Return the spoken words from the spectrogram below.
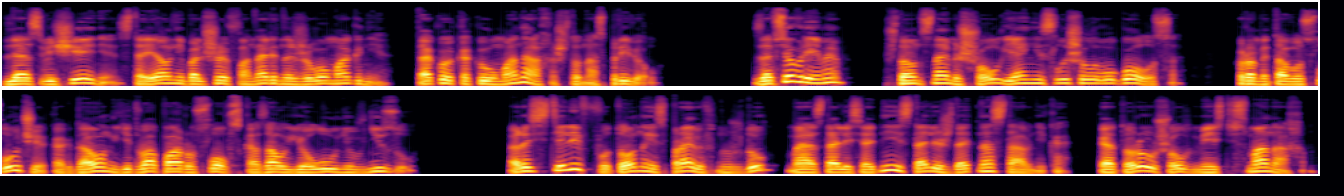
Для освещения стоял небольшой фонарь на живом огне, такой, как и у монаха, что нас привел. За все время, что он с нами шел, я не слышал его голоса, кроме того случая, когда он едва пару слов сказал Йолуню внизу. Расстелив футоны и исправив нужду, мы остались одни и стали ждать наставника, который ушел вместе с монахом.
